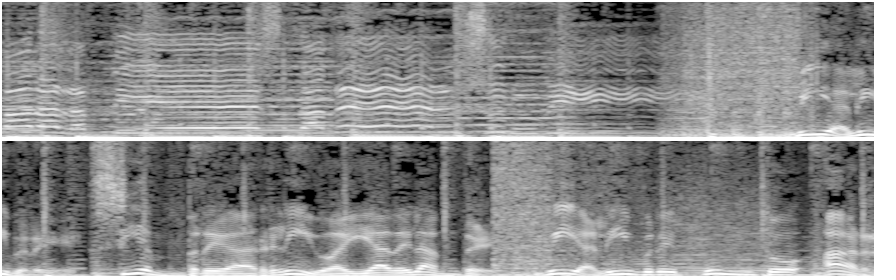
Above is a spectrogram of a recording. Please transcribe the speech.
para la fiesta de Vía Libre, siempre arriba y adelante. Vialibre.ar,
